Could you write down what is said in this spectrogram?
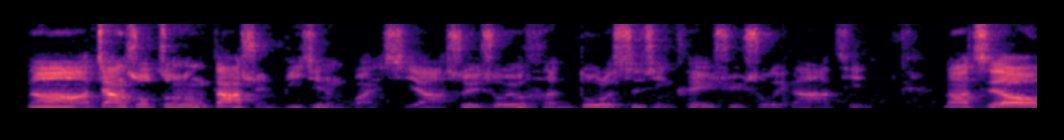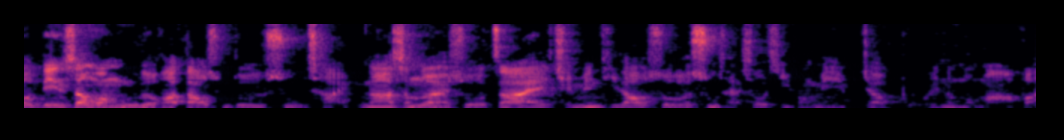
那加上说总统大选逼近的关系啊，所以说有很多的事情可以去说给大家听。那只要连上网络的话，到处都是素材。那相对来说，在前面提到说的素材收集方面，也比较不会那么麻烦。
